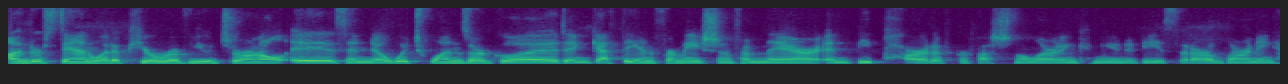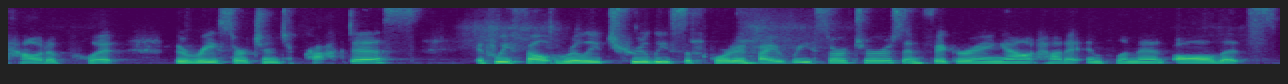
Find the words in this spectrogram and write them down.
understand what a peer reviewed journal is and know which ones are good and get the information from there and be part of professional learning communities that are learning how to put the research into practice. If we felt really truly supported by researchers and figuring out how to implement all that's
